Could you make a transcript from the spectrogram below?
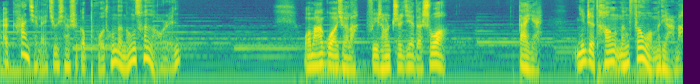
而看起来就像是个普通的农村老人。我妈过去了，非常直接地说：“大爷，您这汤能分我们点吗？”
